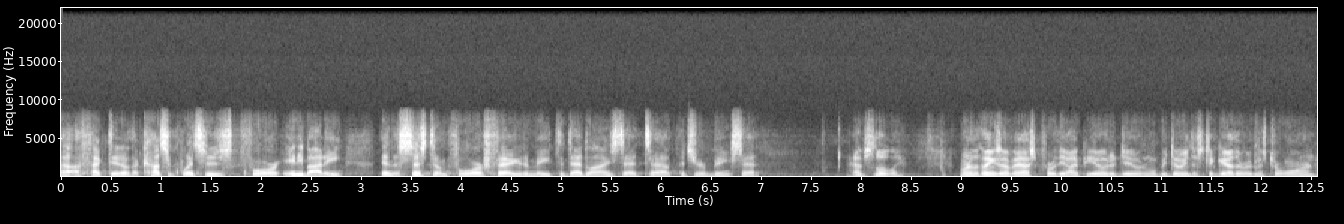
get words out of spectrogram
uh, affected, Are the consequences for anybody in the system for failure to meet the deadlines that, uh, that you're being set? Absolutely. One of the things I've asked for the IPO to do, and we'll be doing this together with Mr. Warren,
